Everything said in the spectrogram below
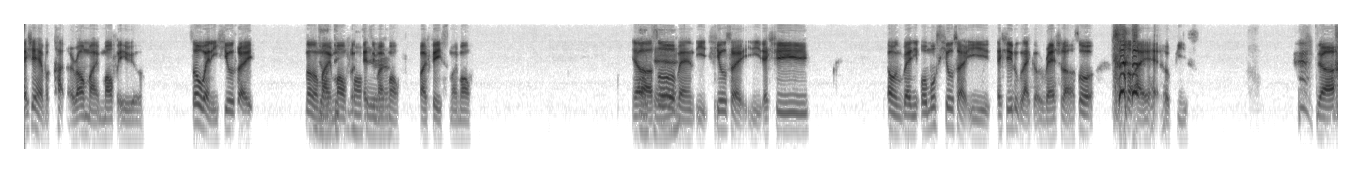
actually have a cut around my mouth area. So when it heals, right? No, no, my mouth, mouth as in my mouth, my face, my mouth. Yeah, lah, so when it heals, right, it actually, oh, when it almost heals, right, it actually looked like a rash, lah. So I thought I had herpes. Yeah.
